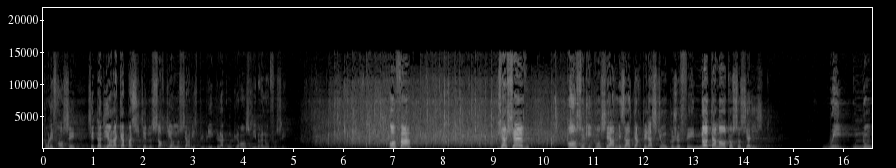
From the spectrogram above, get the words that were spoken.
pour les Français, c'est-à-dire la capacité de sortir nos services publics de la concurrence libre et non faussée. Enfin, j'achève en ce qui concerne les interpellations que je fais, notamment aux socialistes. Oui ou non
